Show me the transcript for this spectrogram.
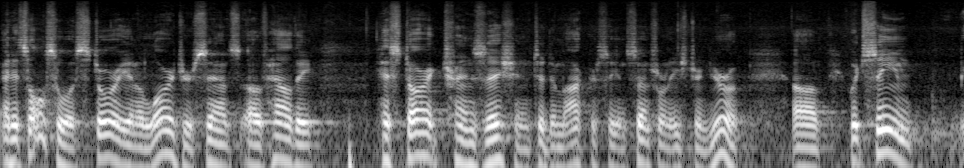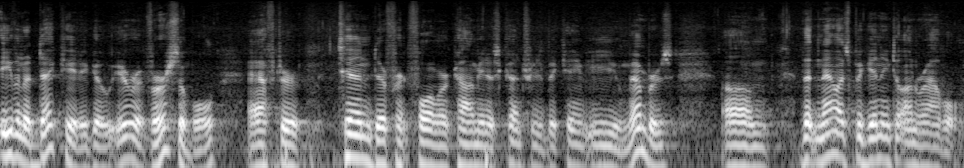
And it's also a story in a larger sense of how the historic transition to democracy in Central and Eastern Europe, uh, which seemed even a decade ago irreversible after 10 different former communist countries became EU members, um, that now it's beginning to unravel,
